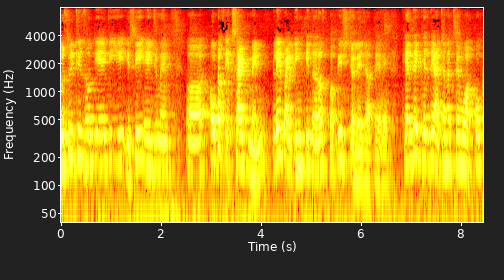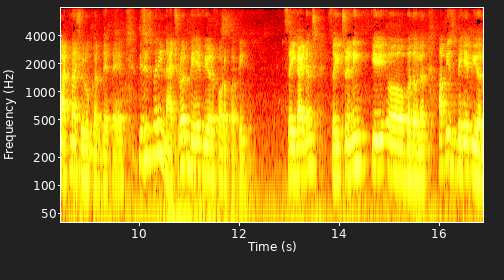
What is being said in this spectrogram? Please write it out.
दूसरी चीज़ होती है कि ये इसी एज में out of excitement play biting की तरफ़ पपीज चले जाते हैं। खेलते खेलते अचानक से वो आपको काटना शुरू कर देते हैं। This is very natural behaviour for a puppy सही गाइडेंस सही ट्रेनिंग की बदौलत आप इस बिहेवियर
